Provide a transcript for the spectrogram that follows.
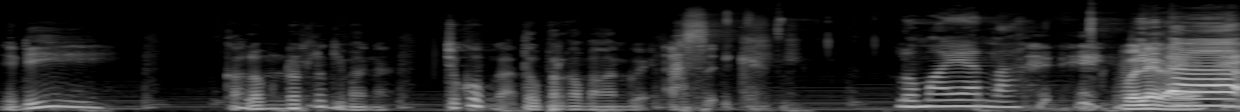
Jadi kalau menurut lu gimana? Cukup nggak tuh perkembangan gue? Asik. lumayan lah Boleh lah ya. Eh,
